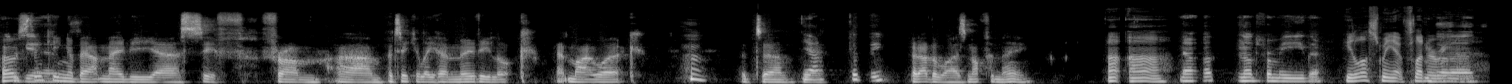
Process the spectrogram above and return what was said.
I was Yes. thinking about maybe uh, Sif from um, particularly her movie look. That might work. But um, Yeah, yeah. could be. but otherwise, not for me. Uh uh No, not, not for me either. You lost me at Flutterina. But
